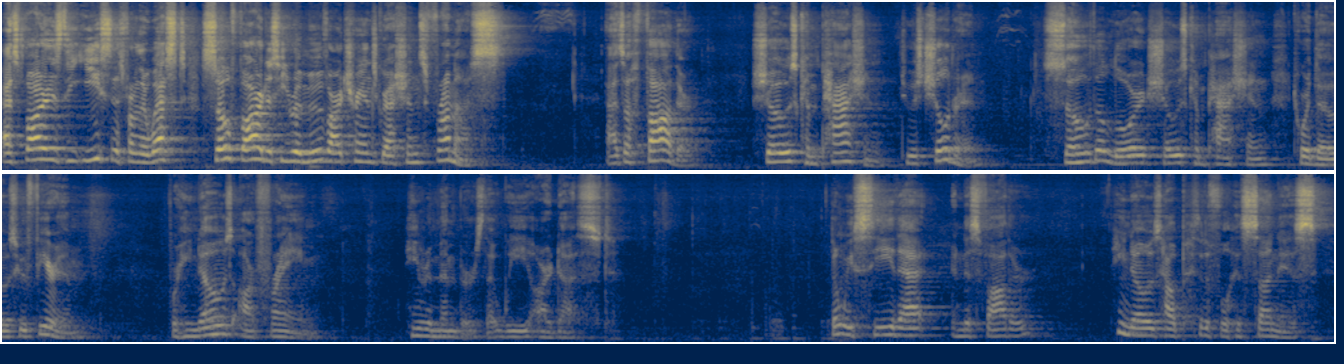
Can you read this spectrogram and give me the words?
As far as the east is from the west, so far does he remove our transgressions from us. As a father shows compassion to his children, so the Lord shows compassion toward those who fear him. For he knows our frame, he remembers that we are dust. Don't we see that in this father? He knows how pitiful his son is.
